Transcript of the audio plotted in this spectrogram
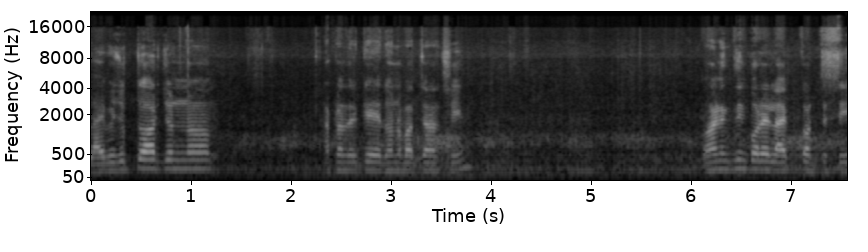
লাইভে যুক্ত হওয়ার জন্য আপনাদেরকে ধন্যবাদ জানাচ্ছি। অনেকদিন পরে লাইভ করতেছি।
